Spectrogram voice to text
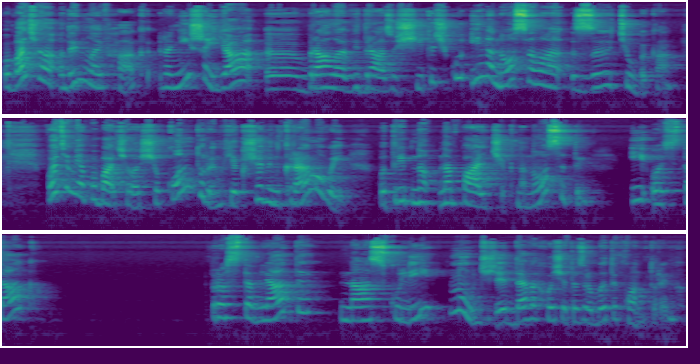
Побачила один лайфхак. Раніше я е, брала відразу щіточку і наносила з тюбика. Потім я побачила, що контуринг, якщо він кремовий, потрібно на пальчик наносити і ось так проставляти на скулі, ну, де ви хочете зробити контуринг.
